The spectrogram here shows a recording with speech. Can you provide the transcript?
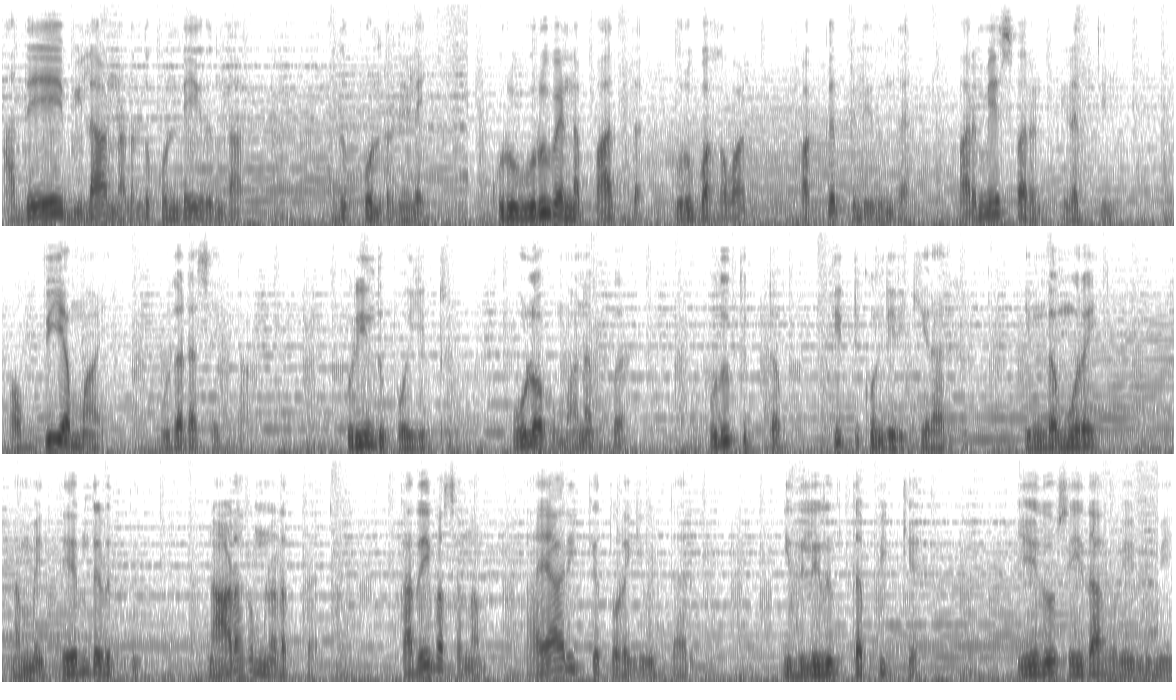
அதே விழா நடந்து கொண்டே இருந்தால் அது போன்ற நிலை. குரு குருவென பார்த்த குரு பகவான் பக்கத்தில் இருந்த பரமேஸ்வரன் இடத்தில் பவ்யமாய் உதடசைத்தான். புரிந்து போயிற்று. பூலோகம் அனுப்ப புது திட்டம் தீட்டிக் கொண்டிருக்கிறார்கள். இந்த முறை நம்மை தேர்ந்தெடுத்து நாடகம் நடத்த கதை வசனம் தயாரிக்க தொடங்கிவிட்டார். இதிலிருந்து தப்பிக்க ஏதோ செய்தாக வேண்டுமே.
